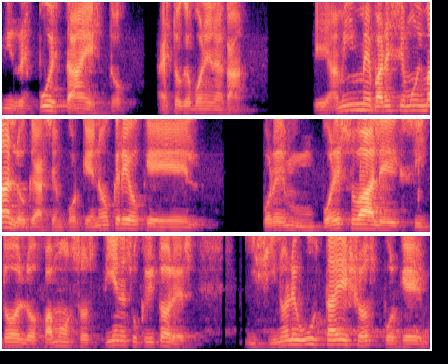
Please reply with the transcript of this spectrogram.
mi respuesta a esto, a esto que ponen acá. Eh, a mí me parece muy mal lo que hacen, porque no creo que... Por, por eso Alex y todos los famosos tienen suscriptores. Y si no le gusta a ellos, porque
